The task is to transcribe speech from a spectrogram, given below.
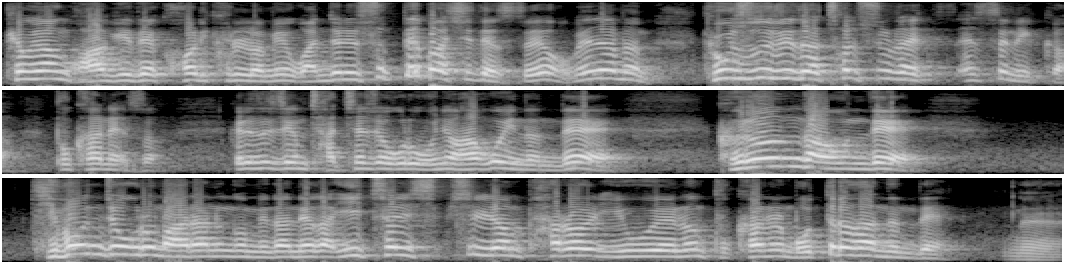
평양과기대 커리큘럼이 완전히 쑥대밭이 됐어요. 왜냐하면 교수들이 다 철수를 했, 했으니까 북한에서. 그래서 지금 자체적으로 운영하고 있는데 그런 가운데 기본적으로 말하는 겁니다. 내가 2017년 8월 이후에는 북한을 못 들어갔는데 네.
